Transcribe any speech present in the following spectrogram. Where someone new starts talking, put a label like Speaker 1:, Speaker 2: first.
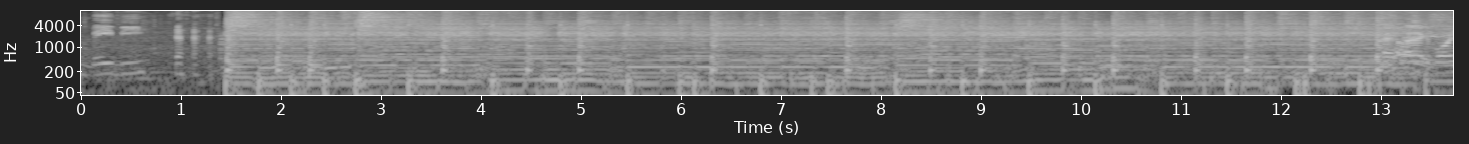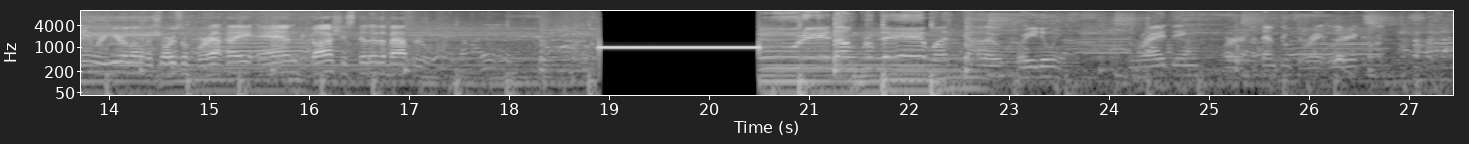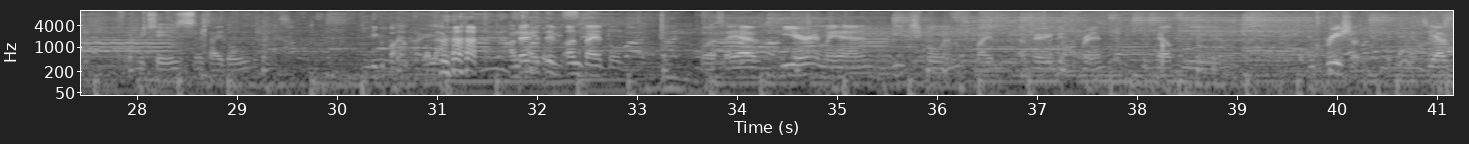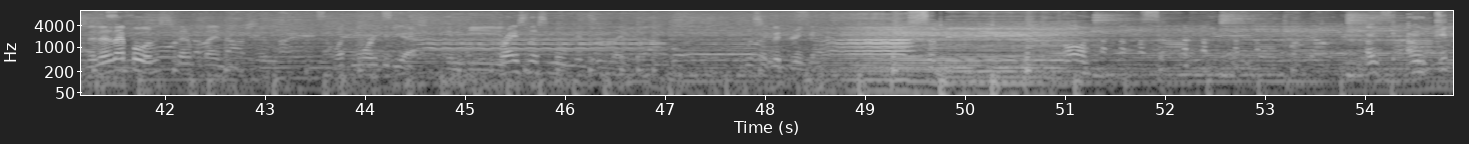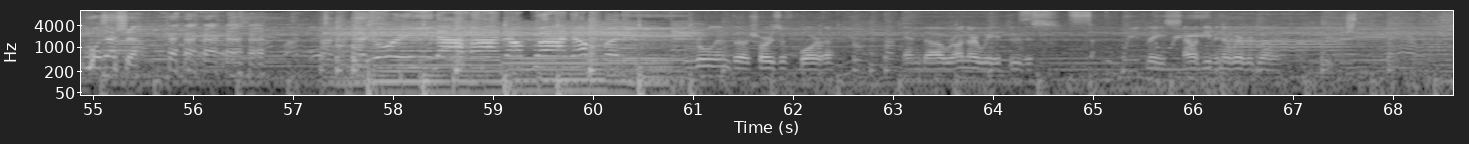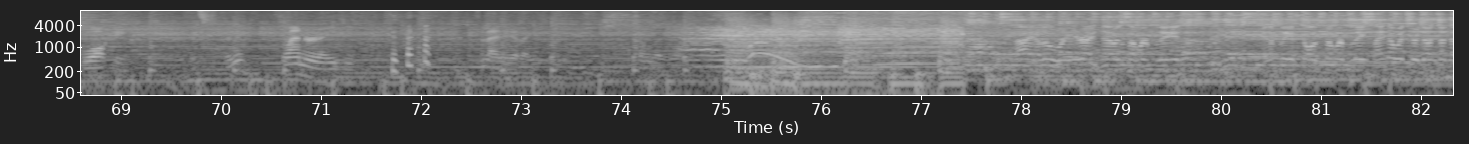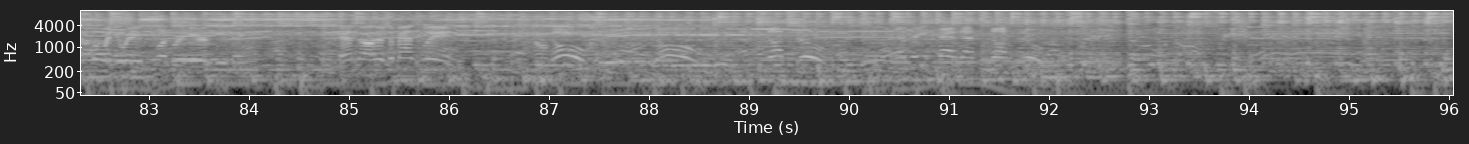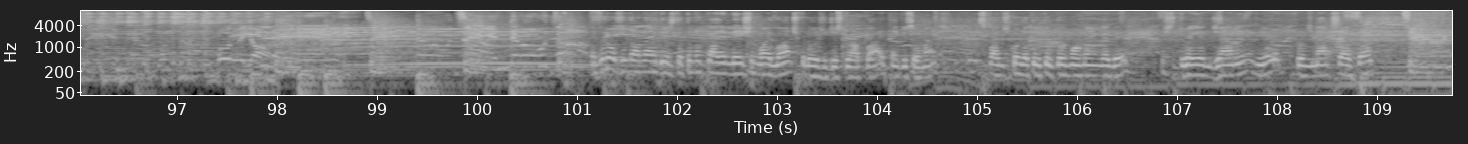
Speaker 1: Baby.
Speaker 2: Hi, good morning. We're here along the shores of Boracay and Gosh is still in the bathroom. Hello.
Speaker 3: What are you doing?
Speaker 2: I'm writing or attempting to write lyrics.
Speaker 3: Which is entitled
Speaker 2: Hindi ko pa alam.
Speaker 3: Wala.
Speaker 2: Tentative untitled. Because I have here in my hand beach poems by a very good friend who helped me uh, inspiration. So you have, meron tayong poems, meron pa tayong beach. So what more could you ask?
Speaker 3: in the
Speaker 2: Priceless moments in life. Plus a good drink in hand.
Speaker 3: Oh. ang ang cute mo na siya.
Speaker 2: We roll in the shores of Bora and uh, we're on our way to this place. I don't even know where we're going. We're just walking. It's ano? flannerizing. flannerizing. Something like that. Hi, hello. We're here right now in Summer Place. In a place called Summer Place. I know it's redundant in so many ways, but we're here eating. And uh, there's a band playing.
Speaker 4: No, no, that's not true. Whatever he said, that's not true.
Speaker 2: Both of y'all.
Speaker 5: And for those who don't know, this the Tunog Kalye Nationwide launch. For those who just dropped by, thank you so much. Sponge ko natutugtog mo ngayong gabi. There's Drei and Johnny here from Max FM.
